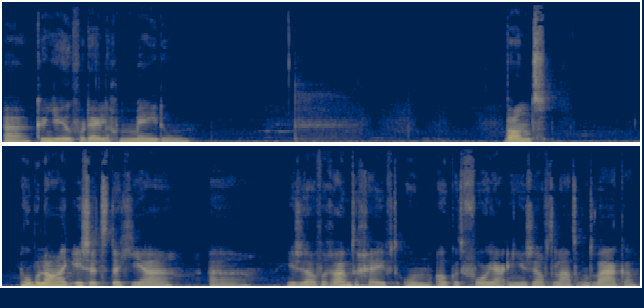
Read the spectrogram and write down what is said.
uh, kun je heel voordelig meedoen. Want hoe belangrijk is het dat je uh, jezelf ruimte geeft om ook het voorjaar in jezelf te laten ontwaken?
